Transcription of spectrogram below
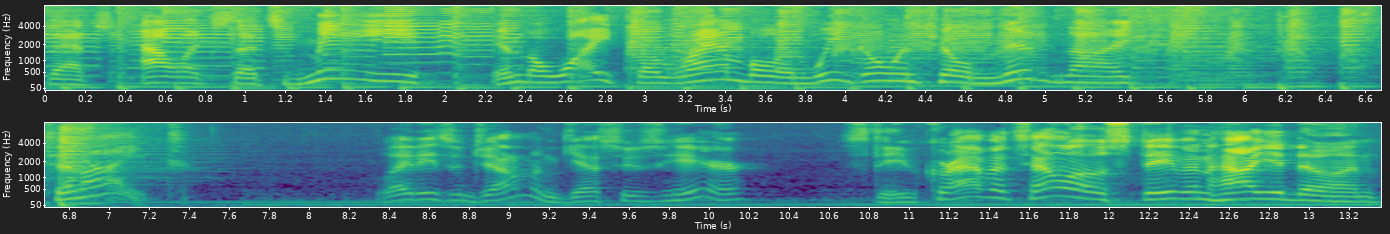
That's Alex, that's me in the white, the ramble, and we go until midnight tonight. Ladies and gentlemen, guess who's here? Steve Kravitz. Hello, Steven. How you doing?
